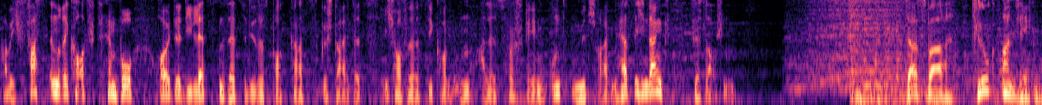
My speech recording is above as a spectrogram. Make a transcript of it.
habe ich fast in Rekordtempo heute die letzten Sätze dieses Podcasts gestaltet. Ich hoffe, Sie konnten alles verstehen und mitschreiben. Herzlichen Dank fürs Lauschen. Das war Klug anlegen.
